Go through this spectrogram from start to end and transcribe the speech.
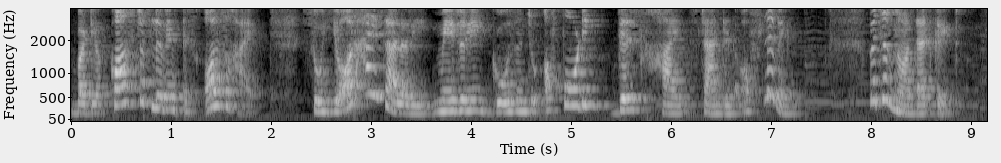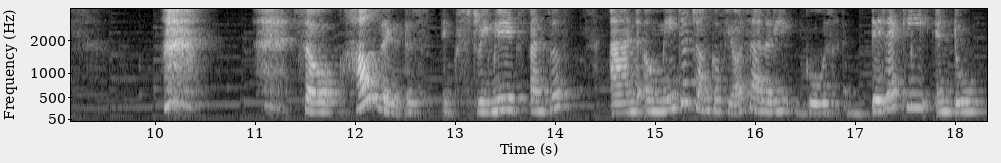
but your cost of living is also high. So your high salary majorly goes into affording this high standard of living, which is not that great. So housing is extremely expensive and a major chunk of your salary goes directly into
